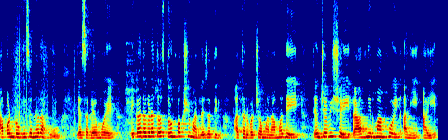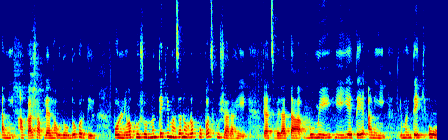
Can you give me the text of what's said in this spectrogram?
आपण दोघेजणं राहू. या सगळ्यामुळे एका दगडातच दोन पक्षी मारले जातील. अथर्वच्या मनामध्ये त्यांच्याविषयी राग निर्माण होईल आणि आई आणि आकाश आपल्याला उदो करतील. पौर्णिमा खुश होऊन म्हणते की माझा नवरा खूपच हुशार आहे. त्याच वेळेला आता भूमी ही येते आणि ती म्हणते की ओ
